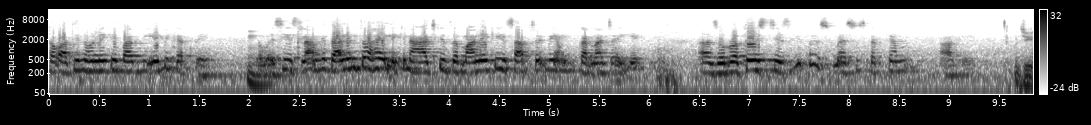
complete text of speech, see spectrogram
खातन होने के बाद भी ये भी करते हैं। तो हम्म। वैसे इस्लाम की तालीम तो है लेकिन आज के ज़माने के हिसाब से भी हमको करना चाहिए। ज़रूरत है इस चीज़ की तो इस महसूस करके हम आगे। जी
